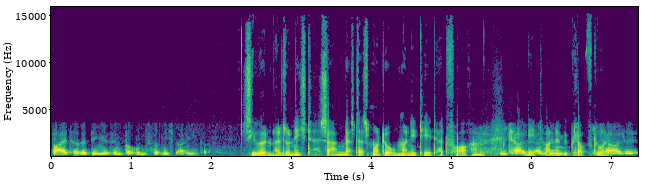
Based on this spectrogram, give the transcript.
Weitere Dinge sind bei uns noch nicht eingegangen. Sie würden also nicht sagen, dass das Motto Humanität hat Vorrang in die Tonne dem, geklopft wurde? Ich halte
